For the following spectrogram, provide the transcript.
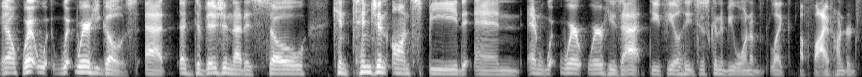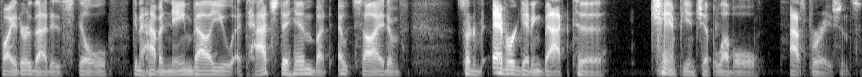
you know, where, where, where he goes at a division that is so contingent on speed and and where where he's at? Do you feel he's just going to be one of like a 500 fighter that is still going to have a name value attached to him, but outside of sort of ever getting back to championship level aspirations.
